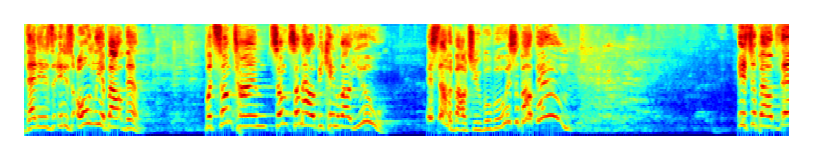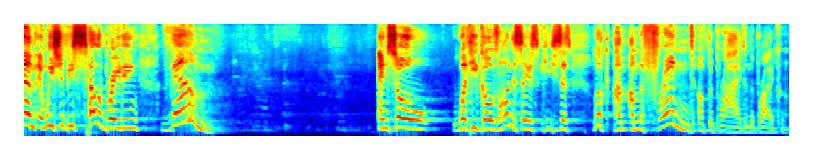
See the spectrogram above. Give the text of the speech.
that is, it is only about them. But sometimes, some, somehow it became about you. It's not about you, boo boo, it's about them. It's about them, and we should be celebrating them. And so, what he goes on to say is he says, Look, I'm, I'm the friend of the bride and the bridegroom.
